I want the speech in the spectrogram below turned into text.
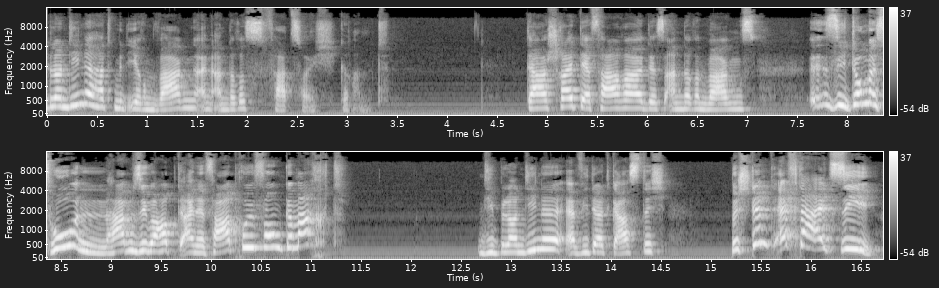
Blondine hat mit ihrem Wagen ein anderes Fahrzeug gerammt. Da schreit der Fahrer des anderen Wagens, äh, Sie dummes Huhn, haben Sie überhaupt eine Fahrprüfung gemacht? Die Blondine erwidert garstig, Bestimmt öfter als Sie.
